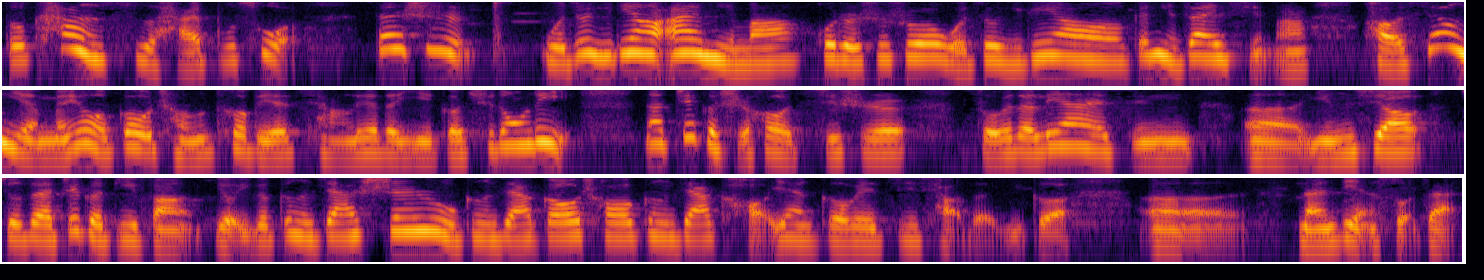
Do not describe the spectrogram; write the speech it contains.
都看似还不错。但是我就一定要爱你吗？或者是说我就一定要跟你在一起吗？好像也没有构成特别强烈的一个驱动力。那这个时候，其实所谓的恋爱型呃营销就在这个地方有一个更加深入、更加高超、更加考验各位技巧的一个呃难点所在。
